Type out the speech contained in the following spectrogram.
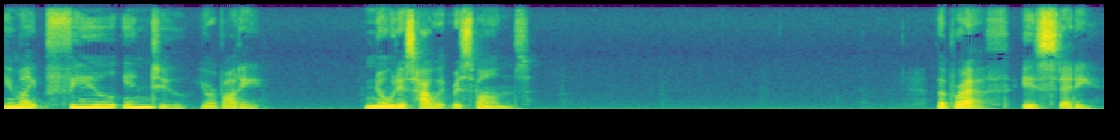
you might feel into your body. Notice how it responds. The breath is steady,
